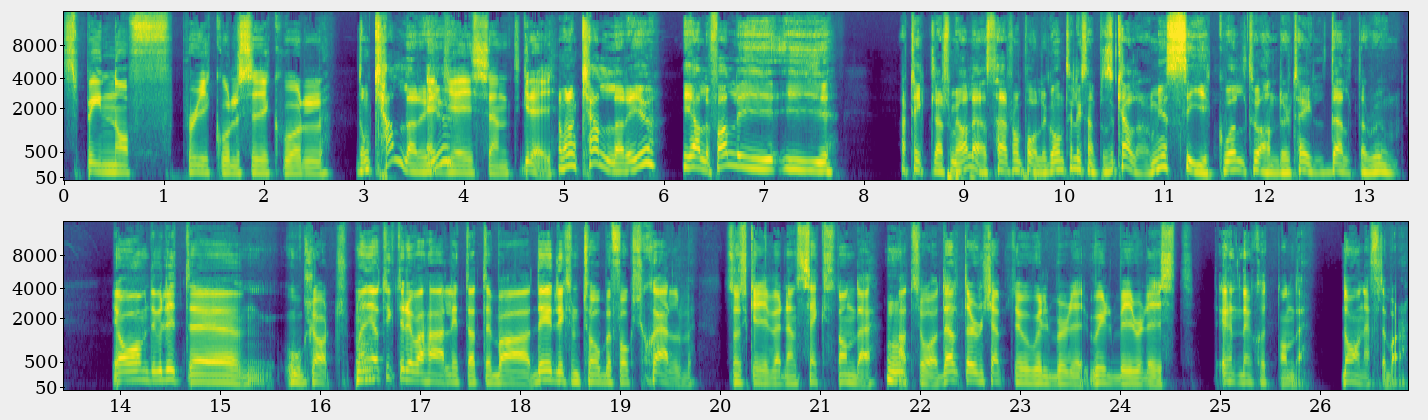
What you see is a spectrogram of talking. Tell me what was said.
spin-off, prequel, sequel, De kallar det ju... adjacent grej. Ja, men de kallar det ju, i alla fall i, i artiklar som jag har läst, här från Polygon till exempel, så kallar de ju sequel to Undertale, Deltarune. Ja, det är lite eh, oklart. Men Mm. jag tyckte det var härligt att det bara, det är liksom Toby Fox själv som skriver den 16 Mm. att så, Deltarune Chapter 2 will be, will be released den 17. Dagen efter bara.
